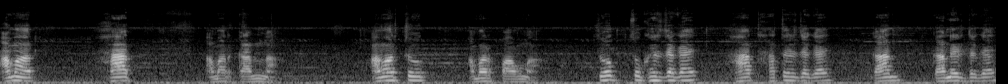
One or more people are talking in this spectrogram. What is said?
আমার হাত, আমার কান্না, আমার চোখ, আমার পাওনা। চোখ চোখের জায়গায়, হাত হাতের জায়গায়, কান কানের জায়গায়,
